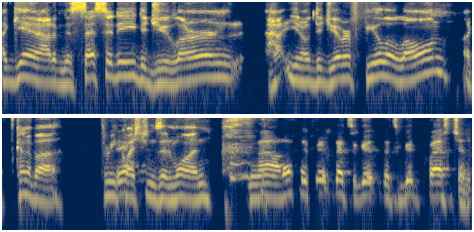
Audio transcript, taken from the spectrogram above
again out of necessity? Did you learn? How, you know, did you ever feel alone? Like kind of a three yeah. questions in one. no, that's a good. That's a good. That's a good question.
